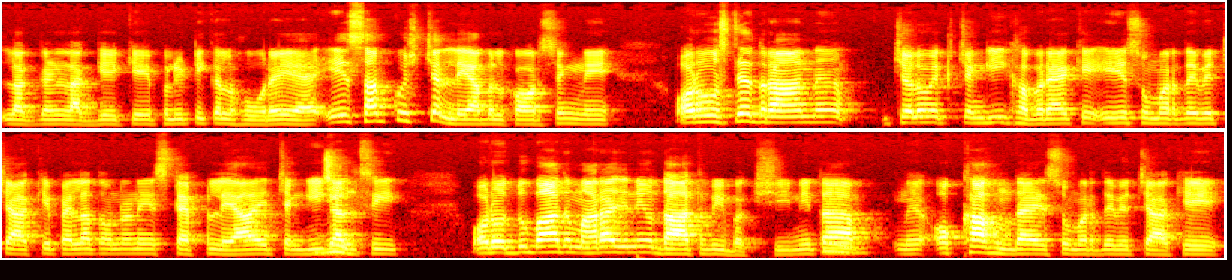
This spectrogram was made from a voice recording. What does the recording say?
ਲੱਗਣ ਲੱਗੇ ਕਿ ਪੋਲੀਟੀਕਲ ਹੋ ਰਹੇ ਆ। ਇਹ ਸਭ ਕੁਝ ਝੱਲਿਆ ਬਲਕੌਰ ਸਿੰਘ ਨੇ ਔਰ ਉਸ ਦੇ ਦੌਰਾਨ ਚਲੋ ਇੱਕ ਚੰਗੀ ਖਬਰ ਹੈ ਕਿ ਇਸ ਉਮਰ ਦੇ ਵਿੱਚ ਆ ਕੇ ਪਹਿਲਾਂ ਤਾਂ ਉਹਨਾਂ ਨੇ ਸਟੈਪ ਲਿਆ। ਇਹ ਚੰਗੀ। ਗੱਲ ਸੀ। ਔਰ ਉਸ ਤੋਂ ਬਾਅਦ ਮਹਾਰਾਜ ਨੇ ਉਹ ਦਾਤ ਵੀ ਬਖਸ਼ੀ ਨਹੀਂ ਤਾਂ ਔਖਾ ਹੁੰਦਾ ਇਸ ਉਮਰ ਦੇ ਵਿੱਚ ਆ ਕੇ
